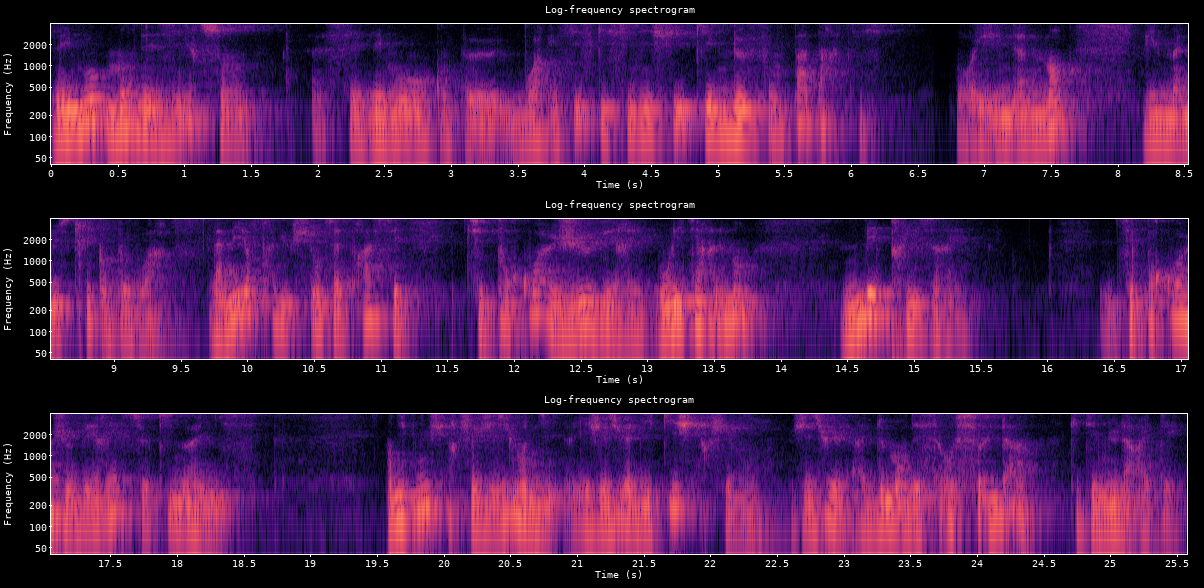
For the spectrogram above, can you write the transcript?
Les mots mon désir sont, c'est des mots qu'on peut voir ici, ce qui signifie qu'ils ne font pas partie, originalement, du manuscrit qu'on peut voir. La meilleure traduction de cette phrase, c'est c'est pourquoi je verrai, ou littéralement, mépriserai. C'est pourquoi je verrai ceux qui me haïssent. On est venu chercher Jésus, on dit, et Jésus a dit, qui cherchez-vous? Jésus a demandé ça aux soldats qui étaient venus l'arrêter.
